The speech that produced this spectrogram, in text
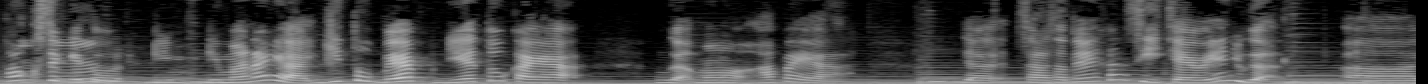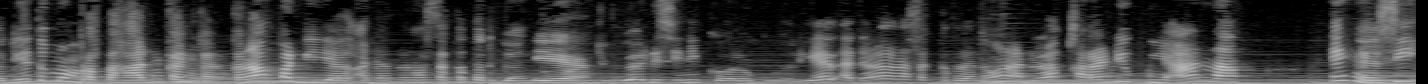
toxic Mm-mm. gitu di di mana ya gitu beb dia tuh kayak nggak mau apa ya salah satunya kan si ceweknya juga eh, dia tuh mempertahankan kan kenapa dia ada rasa ketergantungan Iya. juga di sini kalau gue lihat adalah rasa ketergantungan adalah karena dia punya anak ya nggak sih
